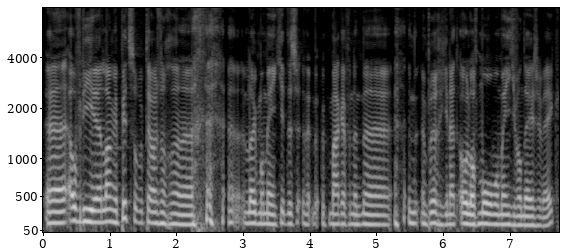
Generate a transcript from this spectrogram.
Ja. Eh, over die lange pitstop heb ik trouwens nog een leuk momentje. Dus ik maak even een, een, een bruggetje naar het Olaf Mol momentje van deze week.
